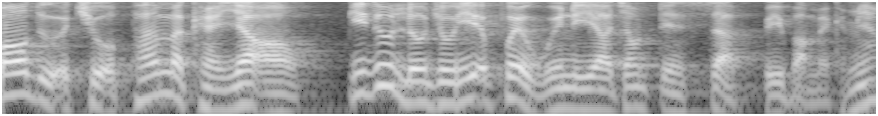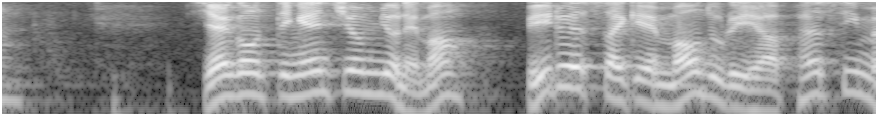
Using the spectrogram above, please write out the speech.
မောင်းသူအချို့အဖမ်းမခံရအောင် ပြည်သူလုံခြုံရေးအဖွဲ့ဝင်နေရကြောင်းတင်ဆက်ပေးပါမယ်ခင်ဗျာရန်ကုန်တင်ကန်းကျွန်းမြို့နယ်မှာဘေးတွဲစိုက်ကယ်မောင်းသူတွေဟာဖမ်းဆီးမ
